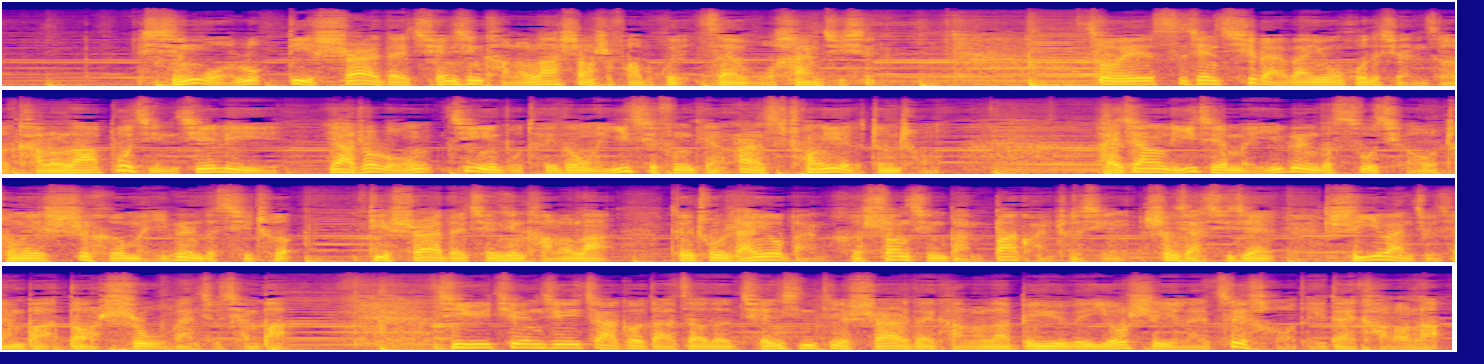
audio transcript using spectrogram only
行我路第十二代全新卡罗拉上市发布会在武汉举行。作为四千七百万用户的选择，卡罗拉不仅接力亚洲龙，进一步推动了一汽丰田二次创业的征程，还将理解每一个人的诉求，成为适合每一个人的汽车。第十二代全新卡罗拉推出燃油版和双擎版八款车型，售价区间十一万九千八到十五万九千八。基于 TNGA 架构打造的全新第十二代卡罗拉被誉为有史以来最好的一代卡罗拉，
